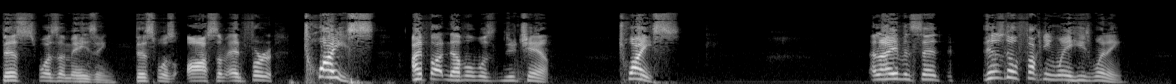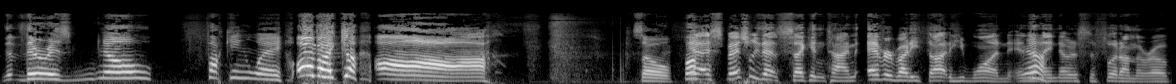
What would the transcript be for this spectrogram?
this was amazing. This was awesome. And for twice, I thought Neville was new champ. Twice. And I even said, there's no fucking way he's winning. Th- There is no fucking way. Oh my god! Ah. So, fuck. Yeah, especially that second time, everybody thought he won, and Yeah. then they noticed the foot on the rope.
